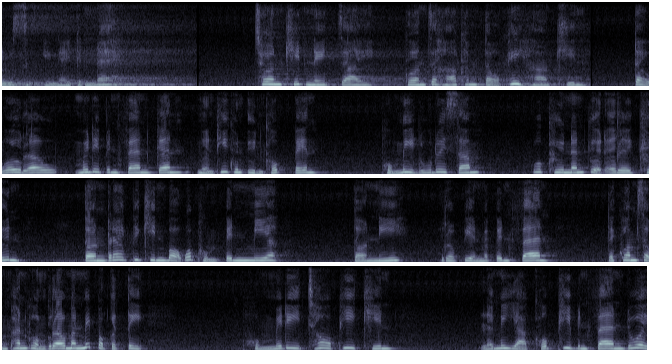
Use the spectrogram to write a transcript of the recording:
รู้สึกยังไงกันแน่ ชอนคิดในใจก่อนจะหาคำตอบให้ฮาคิน แต่ว่าเราไม่ได้เป็นแฟนกันเหมือนที่คนอื่นเขาเป็น ผมไม่รู้ด้วยซ้ำว่าคืนนั้นเกิดอะไรขึ้น ตอนแรกพี่คินบอกว่าผมเป็นเมีย ตอนนี้เราเปลี่ยนมาเป็นแฟน แต่ความสัมพันธ์ของเรามันไม่ปกติ ผมไม่ได้ชอบพี่คิน และไม่อยากคบพี่เป็นแฟนด้วย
